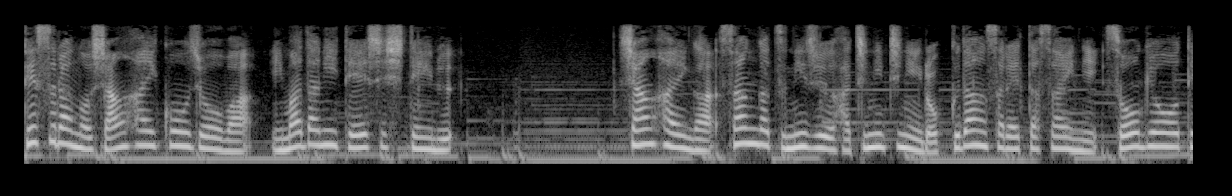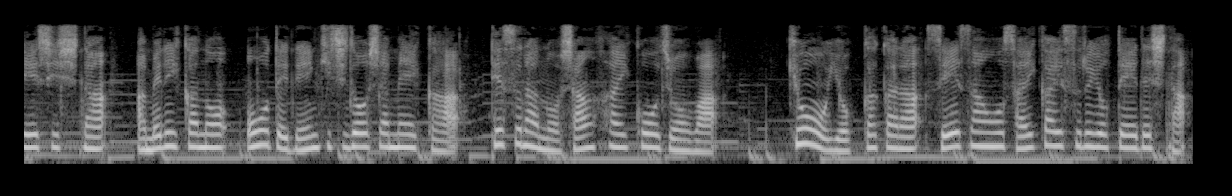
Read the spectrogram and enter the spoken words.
テスラの上海工場は未だに停止している。上海が3月28日にロックダウンされた際に操業を停止したアメリカの大手電気自動車メーカーテスラの上海工場は今日4日から生産を再開する予定でした。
